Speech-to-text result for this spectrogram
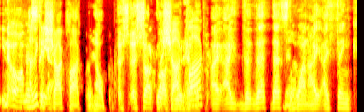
you know, honestly, I think a shot clock would help. a, sh- a shot clock shot would help. I, I th- that that's the one. I, I think,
